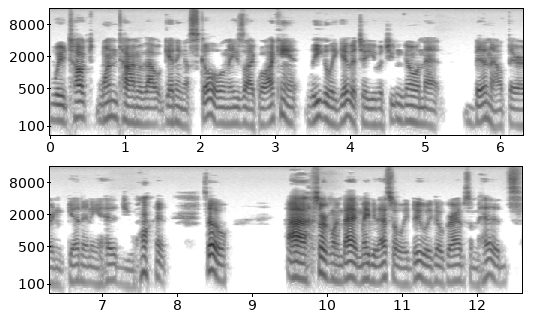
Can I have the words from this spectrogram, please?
we talked one time about getting a skull, and he's like, "Well, I can't legally give it to you, but you can go in that bin out there and get any head you want." So, uh, circling back, maybe that's what we do. We go grab some heads.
